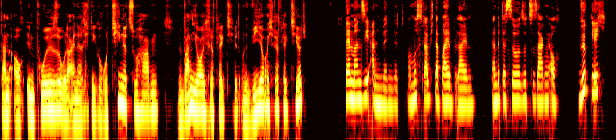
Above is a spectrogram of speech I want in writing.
dann auch Impulse oder eine richtige Routine zu haben, wann ihr euch reflektiert und wie ihr euch reflektiert. Wenn man sie anwendet. Man muss, glaube ich, dabei bleiben, damit das so sozusagen auch wirklich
